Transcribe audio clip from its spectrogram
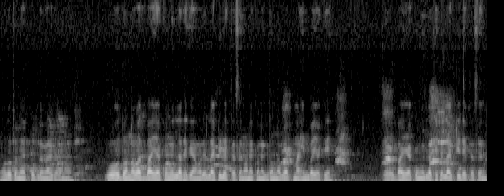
মূলত নেট প্রবলেমের কারণে। ও, ধন্যবাদ ভাইয়া। কুমিল্লা থেকে আমাদের লাইভটি দেখতেছেন। অনেক অনেক ধন্যবাদ মাহিন ভাইয়াকে। তো ভাইয়া কুমিল্লা থেকে লাইভটি দেখতেছেন।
